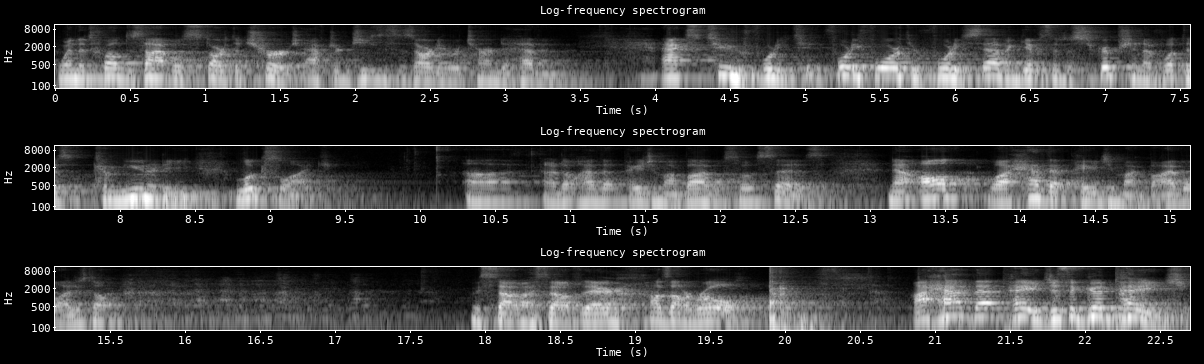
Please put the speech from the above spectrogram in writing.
when the 12 disciples start the church after Jesus has already returned to heaven. Acts 2 44 through 47 give us a description of what this community looks like. Uh, and I don't have that page in my Bible, so it says, Now, all, well, I have that page in my Bible, I just don't. Let me stop myself there. I was on a roll. I have that page, it's a good page.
